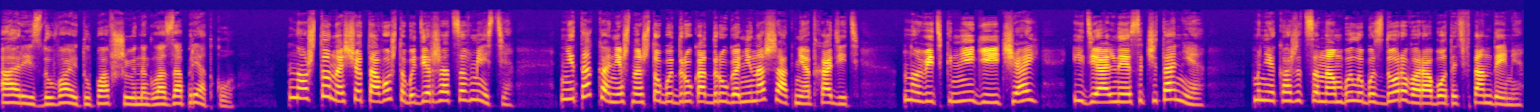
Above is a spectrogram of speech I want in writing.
Ари сдувает упавшую на глаза прядку. «Но что насчет того, чтобы держаться вместе? Не так, конечно, чтобы друг от друга ни на шаг не отходить. Но ведь книги и чай – идеальное сочетание. Мне кажется, нам было бы здорово работать в тандеме».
